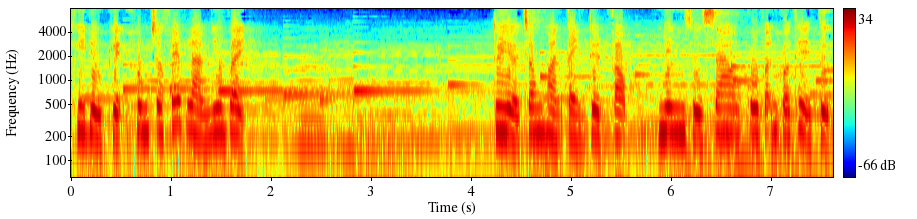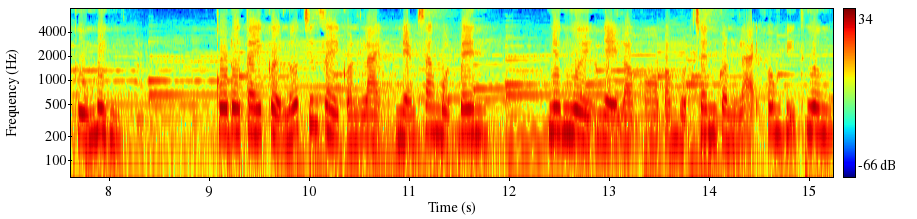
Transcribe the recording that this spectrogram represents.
khi điều kiện không cho phép làm như vậy. Tuy ở trong hoàn cảnh tuyệt vọng, nhưng dù sao cô vẫn có thể tự cứu mình. Cô đưa tay cởi nốt chiếc giày còn lại ném sang một bên, nhưng người nhảy lò cò bằng một chân còn lại không bị thương.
